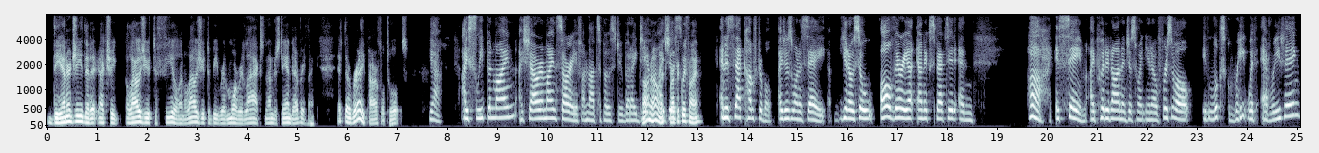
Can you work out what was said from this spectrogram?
the energy that it actually allows you to feel and allows you to be more relaxed and understand everything. It, they're really powerful tools. Yeah I sleep in mine. I shower in mine. Sorry if I'm not supposed to, but I do. Oh no, that's perfectly fine and it's that comfortable i just want to say you know so all very unexpected and ah oh, it's same i put it on and just went you know first of all it looks great with everything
